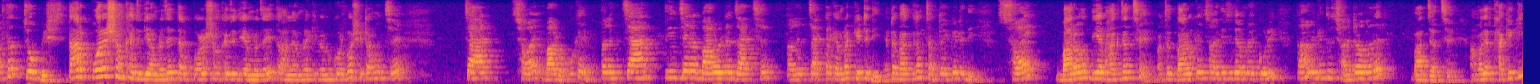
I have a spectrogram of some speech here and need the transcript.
অর্থাৎ চব্বিশ। তারপরের সংখ্যায় যদি আমরা যাই, তারপরের সংখ্যায় যদি আমরা যাই, তাহলে আমরা কীভাবে করব? সেটা হচ্ছে চার, ছয়, বারো ওকে তাহলে চার, তিন, চারে বারো এটা যাচ্ছে, তাহলে চারটাকে আমরা কেটে দিই। এটা ভাগ দিলাম, চারটাকে কেটে দিই। ছয়, বারো দিয়ে ভাগ যাচ্ছে? অর্থাৎ বারোকে ছয় দিয়ে যদি আমরা করি, তাহলে কিন্তু ছয়টাও আমাদের বাদ যাচ্ছে। আমাদের থাকে কি?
